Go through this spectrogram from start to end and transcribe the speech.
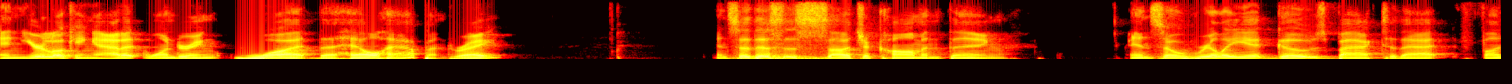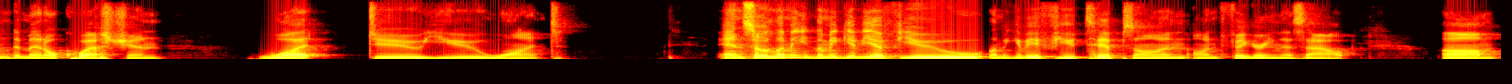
and you're looking at it wondering what the hell happened, right? And so this is such a common thing. And so really it goes back to that fundamental question, what do you want? And so let me let me give you a few let me give you a few tips on on figuring this out. Um,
